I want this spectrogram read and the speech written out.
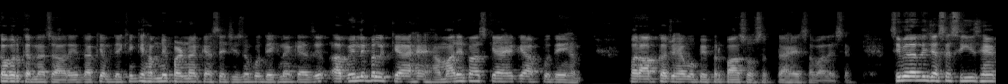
कवर करना चाह रहे हैं, ताकि हम देखें कि हमने पढ़ना कैसे चीज़ों को देखना कैसे अवेलेबल क्या है, हमारे पास क्या है कि आपको दें हम, और आपका जो है वो पेपर पास हो सकता है इस हवाले से। सिमिलरली जैसे सीज हैं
